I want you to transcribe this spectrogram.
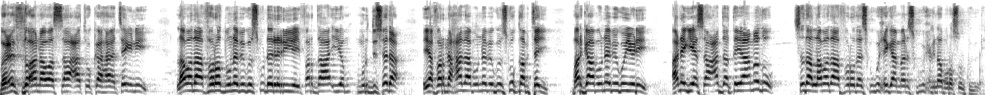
bucitu ana wasaacatu ka haatayni. Labadaa farood buu nabigu isku dharariyey fardaa iyo murdisada iyo fardhaxadaa buu nabigu isku qabtay. Markaa buu nabigu yidhi anigiyo saacadda qiyaamadu sida labadaa farood iskugu xigaan baan iskugu xignaa buu rasuulku yidhi.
